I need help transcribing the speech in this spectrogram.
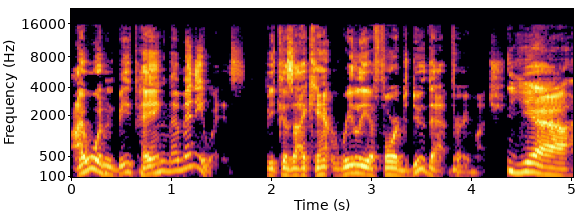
i wouldn't be paying them anyways because i can't really afford to do that very much Yeah.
